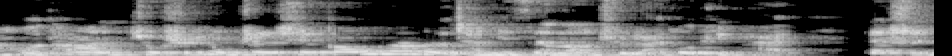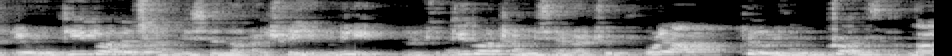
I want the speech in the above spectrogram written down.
然后他们就是用这些高端的产品线呢去来做品牌，但是用低端的产品线呢来去盈利，低端产品线来去铺量，这个是他们赚钱的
